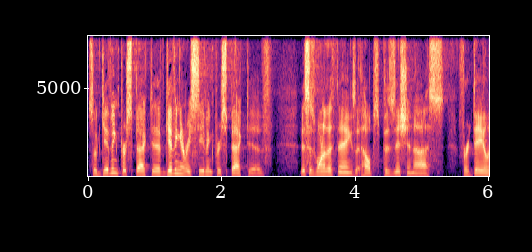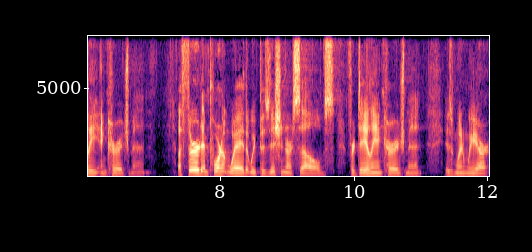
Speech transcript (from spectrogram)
So, giving perspective, giving and receiving perspective, this is one of the things that helps position us for daily encouragement. A third important way that we position ourselves for daily encouragement is when we are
